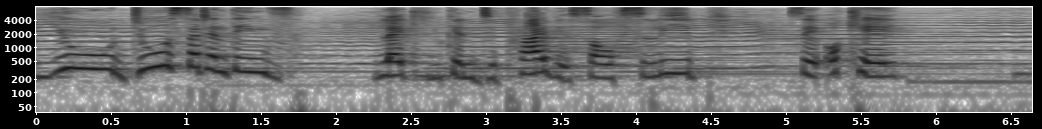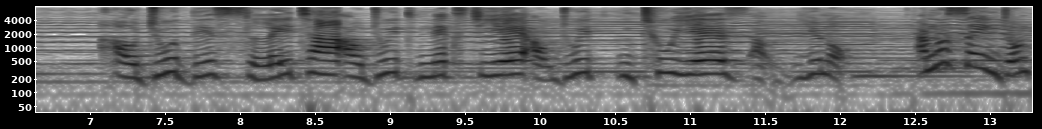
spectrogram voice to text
You do certain things like you can deprive yourself sleep, say, okay, I'll do this later, I'll do it next year, I'll do it in two years, I'll, you know. I'm not saying don't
